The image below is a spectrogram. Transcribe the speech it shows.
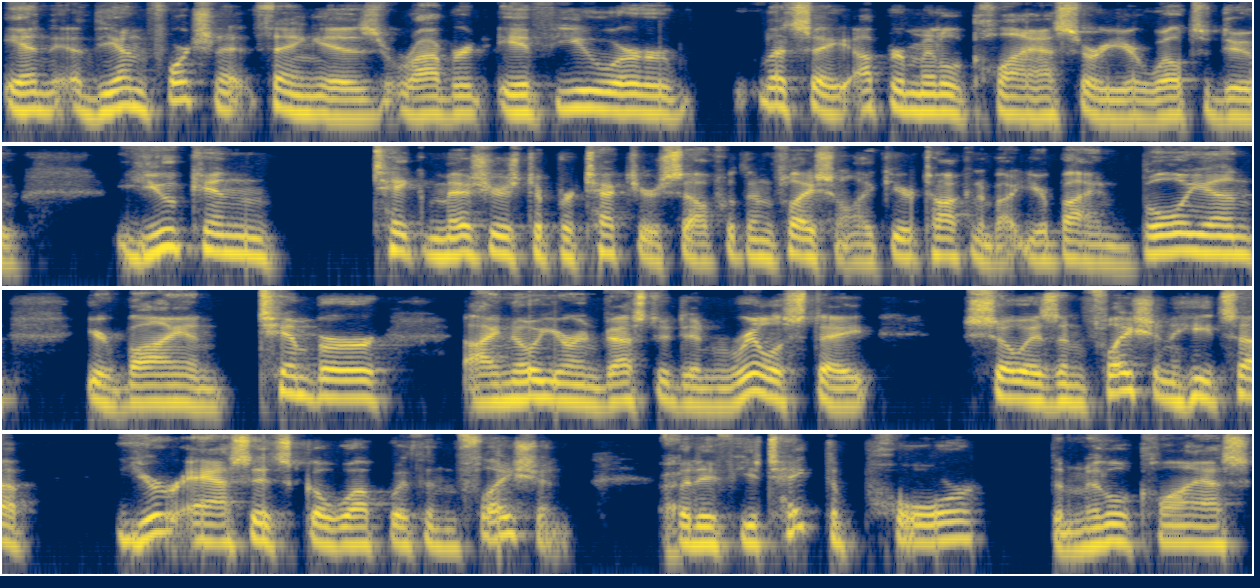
And the unfortunate thing is, Robert, if you were, let's say, upper middle class or you're well to do, you can take measures to protect yourself with inflation, like you're talking about. You're buying bullion, you're buying timber. I know you're invested in real estate. So as inflation heats up, your assets go up with inflation. Right. But if you take the poor, the middle class,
